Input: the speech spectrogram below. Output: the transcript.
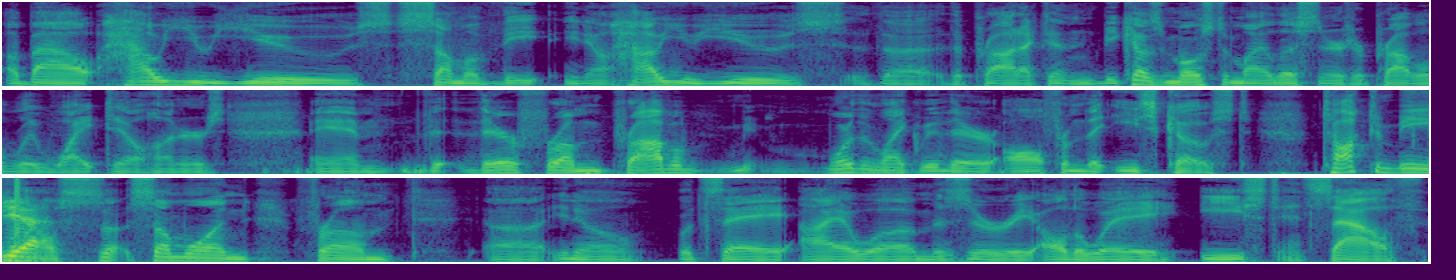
about how you use some of the you know how you use the the product and because most of my listeners are probably whitetail hunters and th- they're from probably more than likely they're all from the east coast talk to me yeah. how so- someone from uh, you know let's say Iowa Missouri all the way east and south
